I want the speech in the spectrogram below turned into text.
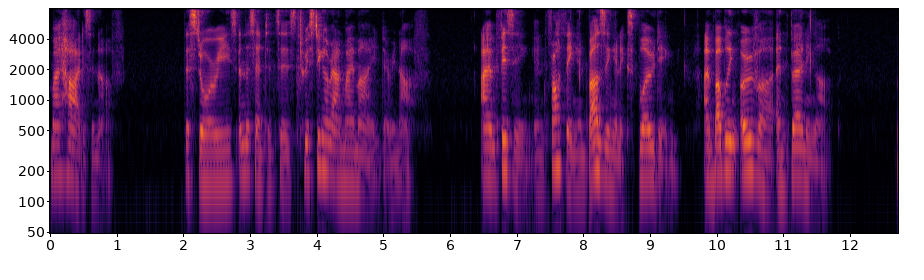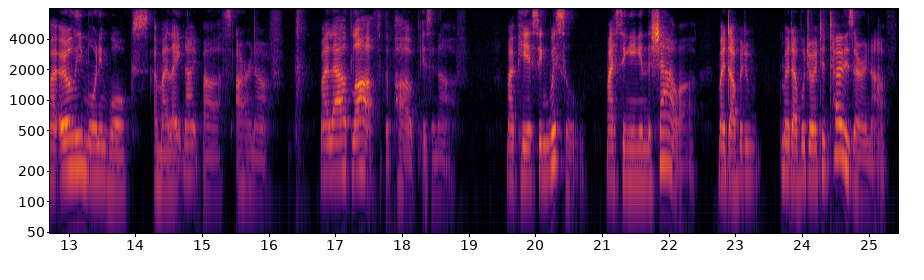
My heart is enough. The stories and the sentences twisting around my mind are enough. I am fizzing and frothing and buzzing and exploding. I'm bubbling over and burning up. My early morning walks and my late night baths are enough. My loud laugh at the pub is enough. My piercing whistle, my singing in the shower, my double, my double jointed toes are enough.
